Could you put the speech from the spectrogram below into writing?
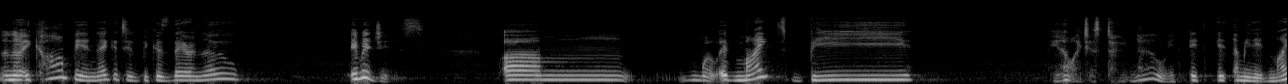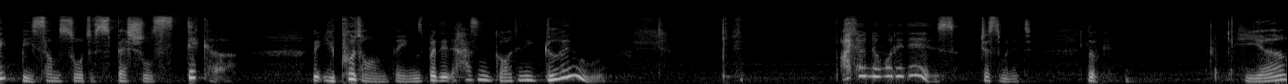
No, it can't be a negative because there are no images. Um, well, it might be. You know, I just don't know. It, it, it, I mean, it might be some sort of special sticker that you put on things, but it hasn't got any glue. I don't know what it is. Just a minute. Look, here,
